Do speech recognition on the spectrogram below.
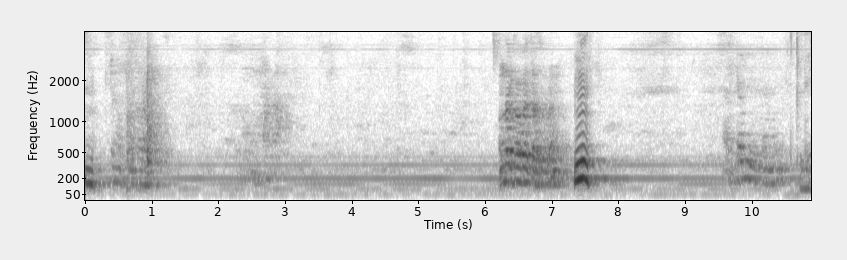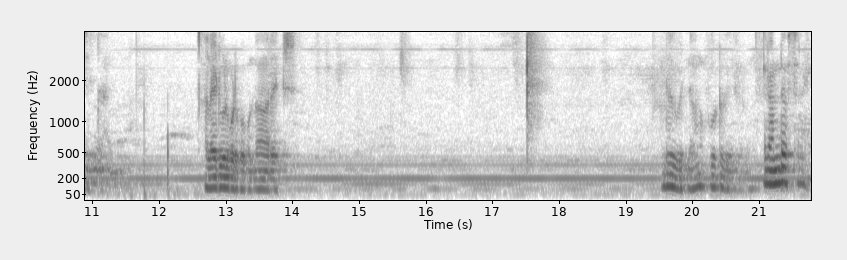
응. లైట్ కూడా పడుకోకుండా రైట్. పెట్టినా ఫోటో రెండు వస్తున్నాయి.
